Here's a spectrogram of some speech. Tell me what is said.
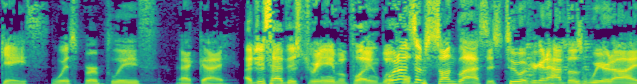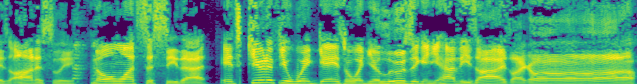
Gase. Whisper, please. That guy. I just had this dream of playing Put on some sunglasses too if you're gonna have those weird eyes. Honestly, no one wants to see that. It's cute if you win games, but when you're losing and you have these eyes like, oh,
